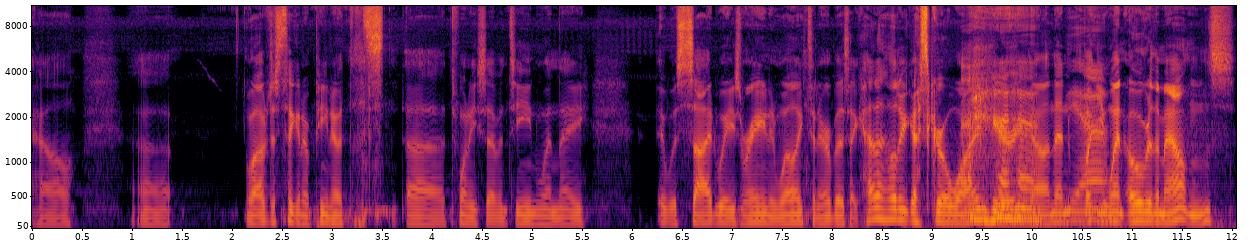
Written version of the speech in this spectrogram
how. Uh, well, I was just thinking of Pinot uh, 2017 when they it was sideways rain in Wellington. Everybody's like, "How the hell do you guys grow wine here?" You know, and then Yeah. but you went over the mountains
